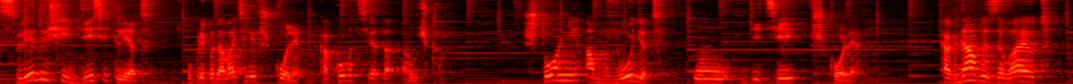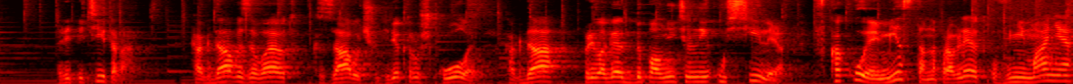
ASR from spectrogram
Следующие 10 лет у преподавателей в школе какого цвета ручка? Что они обводят у детей в школе? Когда вызывают репетитора, когда вызывают к завучу, директору школы, когда прилагают дополнительные усилия, в какое место направляют внимание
